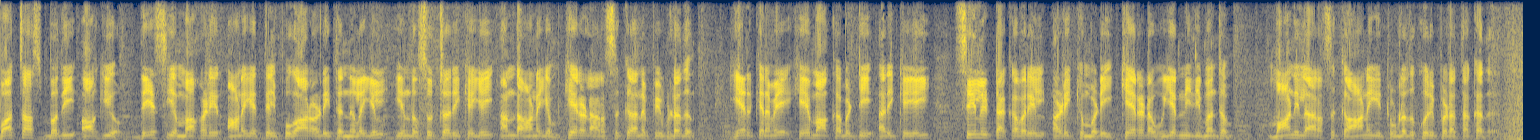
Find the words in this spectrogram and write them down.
வாச்சாஸ்பதி ஆகியோர் தேசிய மகளிர் ஆணையத்தில் புகார் அளித்த நிலையில் இந்த சுற்றறிக்கையை அந்த ஆணையம் கேரள அரசுக்கு அனுப்பியுள்ளது ஏற்கனவே ஹேமா கமிட்டி அறிக்கையை சீலிட்ட கவரில் அளிக்கும்படி கேரள உயர்நீதிமன்றம் மாநில அரசுக்கு ஆணையிட்டுள்ளது குறிப்பிடத்தக்கது.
